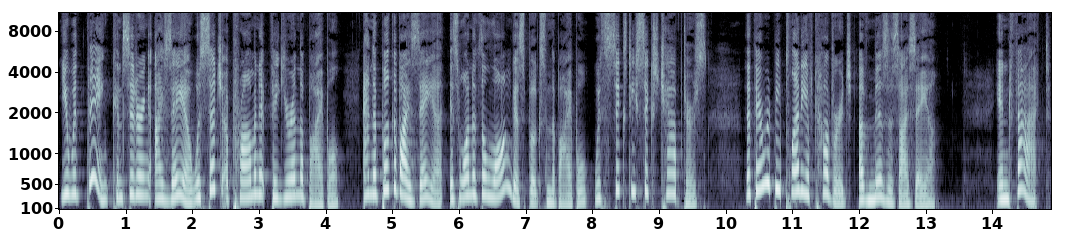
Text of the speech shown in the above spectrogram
You would think, considering Isaiah was such a prominent figure in the Bible, and the book of Isaiah is one of the longest books in the Bible with 66 chapters, that there would be plenty of coverage of Mrs. Isaiah. In fact,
